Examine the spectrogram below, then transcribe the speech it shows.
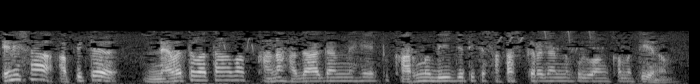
එනිසා අපිට නැවත වතාවක් කන හදාගන්න හේතු කර්ම බීජ ටික සකස් කරගන්න පුළුවන්කම තියෙනවා.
